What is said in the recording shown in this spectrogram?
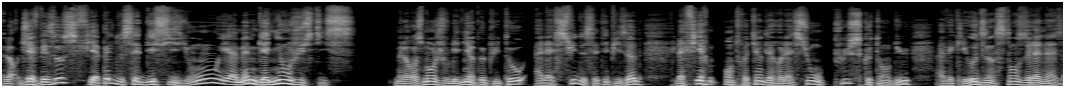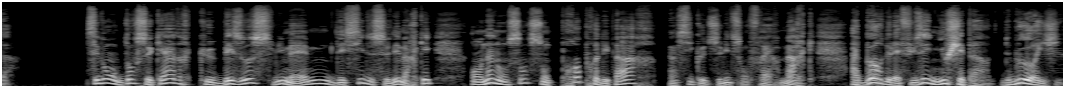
Alors Jeff Bezos fit appel de cette décision et a même gagné en justice. Malheureusement, je vous l'ai dit un peu plus tôt, à la suite de cet épisode, la firme entretient des relations plus que tendues avec les hautes instances de la NASA. C'est donc dans ce cadre que Bezos lui-même décide de se démarquer en annonçant son propre départ, ainsi que celui de son frère Mark, à bord de la fusée New Shepard de Blue Origin.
